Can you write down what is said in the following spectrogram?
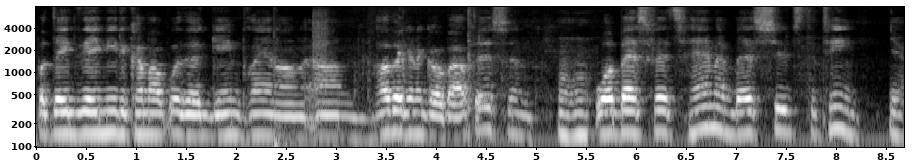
but they they need to come up with a game plan on on how they're going to go about this and Mhm. what best fits him and best suits the team. Yeah,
